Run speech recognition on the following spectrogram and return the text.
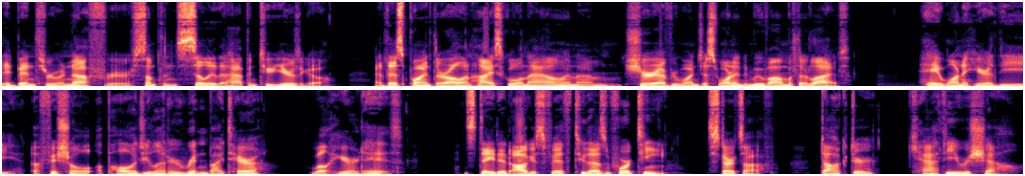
They'd been through enough for something silly that happened two years ago. At this point, they're all in high school now, and I'm sure everyone just wanted to move on with their lives. Hey, want to hear the official apology letter written by Tara? Well, here it is. It's dated August 5th, 2014. It starts off Dr. Kathy Rochelle.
